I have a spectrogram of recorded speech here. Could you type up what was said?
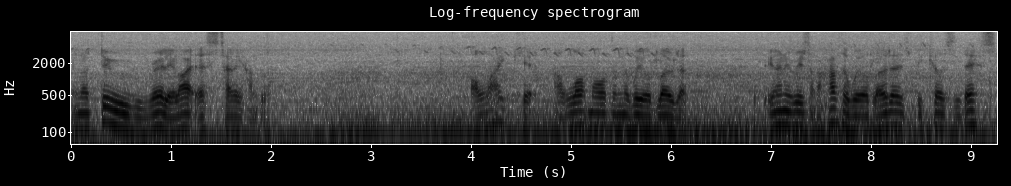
And I do really like this telehandler. I like it a lot more than the wheeled loader. But the only reason I have the wheeled loader is because this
